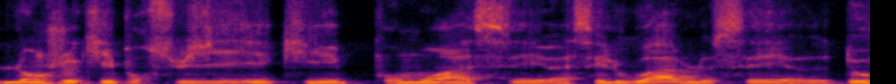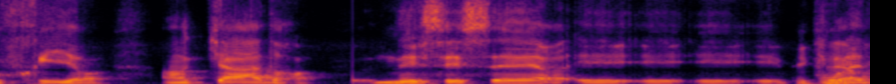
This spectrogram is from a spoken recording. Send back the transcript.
l'enjeu qui est poursuivi et qui est pour moi assez, assez louable, c'est euh, d'offrir un cadre nécessaire et, et, et pour la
